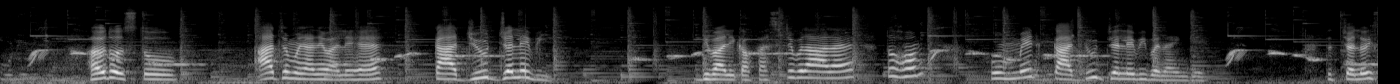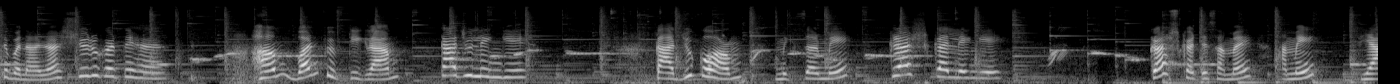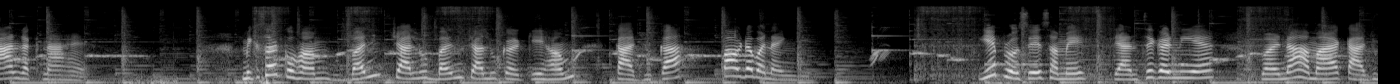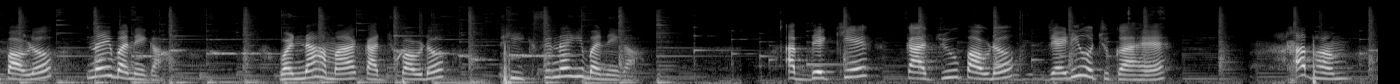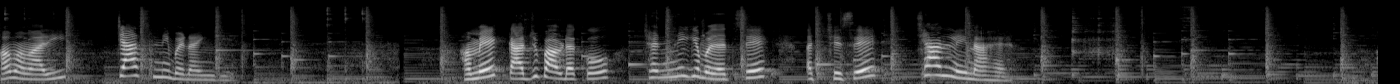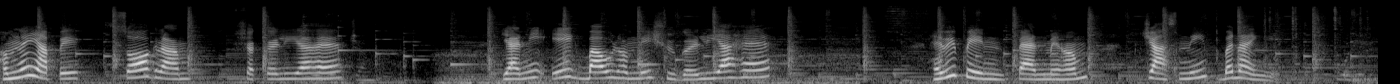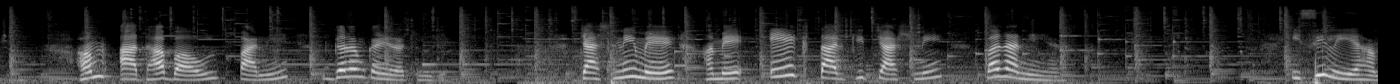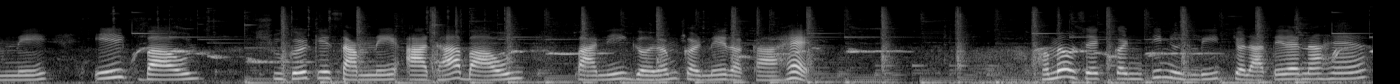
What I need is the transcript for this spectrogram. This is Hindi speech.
हेलो दोस्तों, आज हम बनाने वाले हैं काजू जलेबी। दिवाली का फेस्टिवल आ रहा है तो हम होममेड काजू जलेबी बनाएँगे। तो चलो इसे बनाना शुरू करते हैं। हम 150 ग्राम काजू लेंगे। काजू को हम मिक्सर में क्रश कर लेंगे। क्रश करते समय हमें ध्यान रखना है। मिक्सर को हम बंद चालू बंद चालू करके हम काजू का पाउडर बनाएँगे। ये प्रोसेस हमें ध्यान से करनी है, वरना हमारा काजू पाउडर नहीं बनेगा। वरना हमारा काजू पाउडर ठीक से नहीं बनेगा। अब देखिए, काजू पाउडर रेडी हो चुका है। अब हम हम हमारी चाशनी बनाएँगे। हमें काजू पाउडर को छन्नी की मदद से अच्छे से छान लेना है। हमने यहाँ पे 100 ग्राम शक्कर लिया है। यानी एक बाउल हमने शुगर लिया है। हैवी पेन, पैन में हम चाशनी बनाएँगे। हम आधा बाउल पानी गरम करने रखेंगे। चाशनी में हमें एक तार की चाशनी बनानी है। इसीलिए हमने एक बाउल शुगर के सामने आधा बाउल पानी गरम करने रखा है। हमें उसे कंटिन्यूसली चलाते रहना है।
